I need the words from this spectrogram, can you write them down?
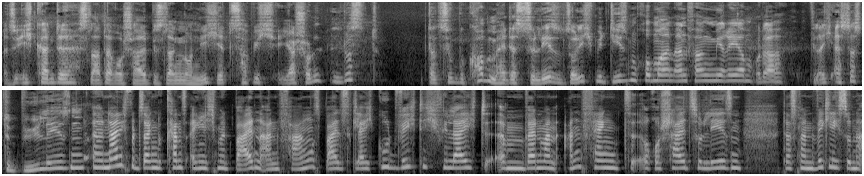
Also ich kannte Slata Rochal bislang noch nicht. Jetzt habe ich ja schon Lust dazu bekommen, das zu lesen. Soll ich mit diesem Roman anfangen, Miriam? Oder vielleicht erst das Debüt lesen? Äh, nein, ich würde sagen, du kannst eigentlich mit beiden anfangen. Ist beides gleich gut. Wichtig vielleicht, ähm, wenn man anfängt, Rochal zu lesen, dass man wirklich so eine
